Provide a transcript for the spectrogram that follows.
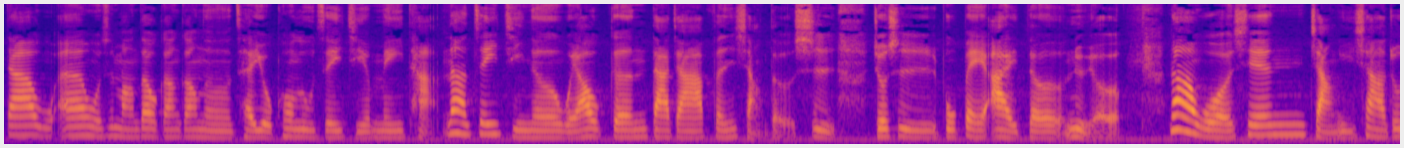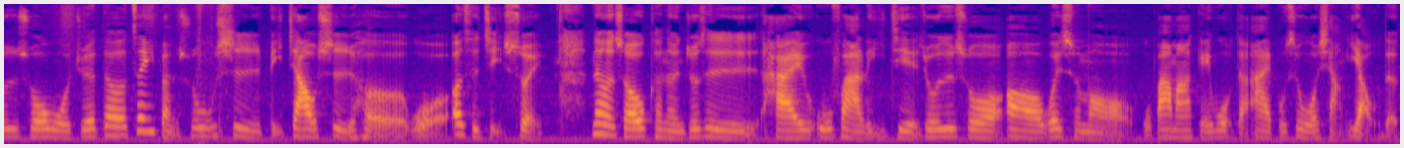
大家午安，我是忙到刚刚呢才有空录这一集 Meta。那这一集呢，我要跟大家分享的是，就是不被爱的女儿。那我先讲一下，就是说，我觉得这一本书是比较适合我二十几岁那个时候，可能就是还无法理解，就是说，哦，为什么我爸妈给我的爱不是我想要的？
